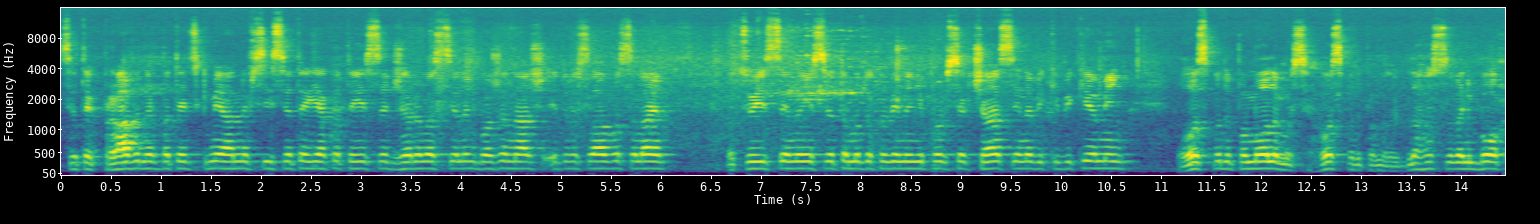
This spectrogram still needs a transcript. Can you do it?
святих праведних Батицьким Іоанни, всі святих, як отиси, джерело зцілень Боже наш, і тобі славу посилаємо. Отцю і Сину, і Святому Духові нині повсякчас, і на віки віки. Амінь. Господу помолимося, Господу помилуй. Благословень Бог,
